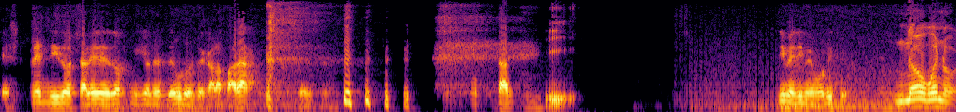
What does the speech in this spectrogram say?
espléndido chalet de dos millones de euros de Galapagar. y... Dime, dime, Mauricio. No, bueno,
